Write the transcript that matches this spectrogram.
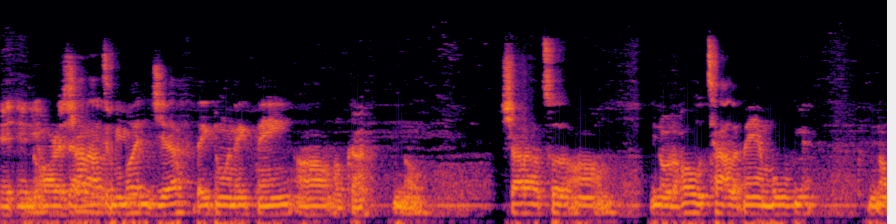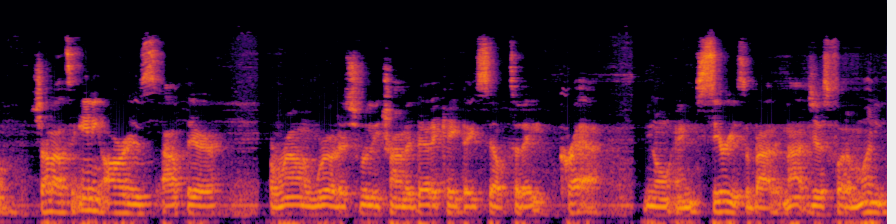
Any artists shout out to Mud and Jeff, they doing their thing. Um, Okay. you know, shout out to um, you know, the whole Taliban movement. You know, shout out to any artists out there around the world that's really trying to dedicate themselves to their craft, you know, and serious about it, not just for the money,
